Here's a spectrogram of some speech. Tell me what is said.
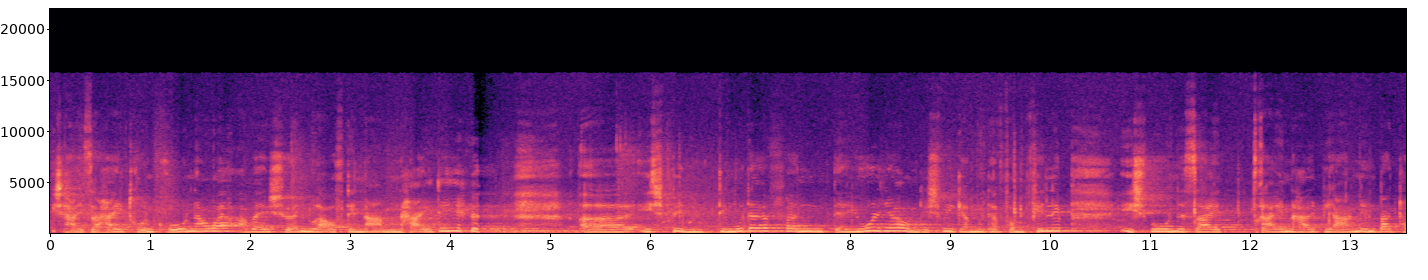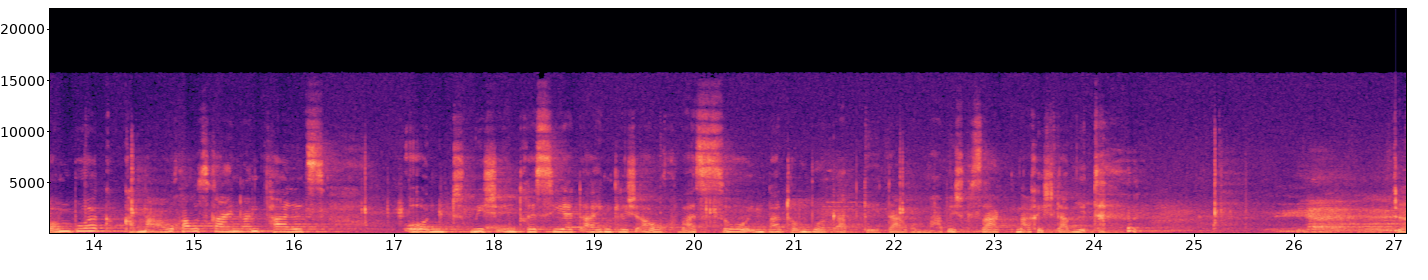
Ich heiße Heidrun Kronauer, aber ich höre nur auf den Namen Heidi. Äh, ich bin die Mutter von der Julia und die Schwiegermutter von Philipp. Ich wohne seit dreieinhalb Jahren in Bad Homburg, komme auch aus Rheinland-Pfalz und mich interessiert eigentlich auch, was so in Bad Homburg abgeht. Darum habe ich gesagt, mache ich damit. Ja,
